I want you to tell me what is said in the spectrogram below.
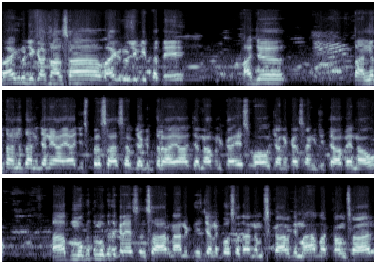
ਵਾਹਿਗੁਰੂ ਜੀ ਕਾ ਖਾਲਸਾ, ਵਾਹਿਗੁਰੂ ਜੀ ਕੀ ਫਤਿਹ। ਅੱਜ ਧੰਨ ਧੰਨ ਧੰਨ ਜਨ ਆਇਆ, ਜਿਸ ਪ੍ਰਸਾਦ ਸਭ ਜਗਤ ਤਰਾਇਆ, ਜਨ ਆਪਨ ਕਹੇ ਸਵਾਉ ਜਨ ਕਾ ਸੰਗ ਚਿਤ ਆਵੇ ਨਾਉ। ਆਪ ਮੁਕਤ ਮੁਕਤ ਕਰੇ ਸੰਸਾਰ, ਨਾਨਕ ਤਿਸ ਜਨ ਕੋ ਸਦਾ ਨਮਸਕਾਰ ਦੇ ਮਹਾਵਾਕਾਂ ਅਨੁਸਾਰ।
